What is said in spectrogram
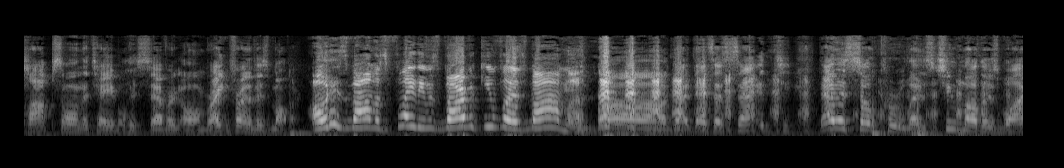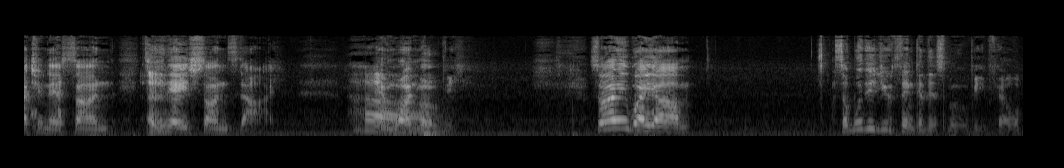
plops on the table, his severed arm, right in front of his mother. on his mama's plate. He was barbecue for his mama. Oh God, that's a that is so cruel. That is two mothers watching their son, teenage sons die in one movie. So anyway, um, so what did you think of this movie, Philip?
